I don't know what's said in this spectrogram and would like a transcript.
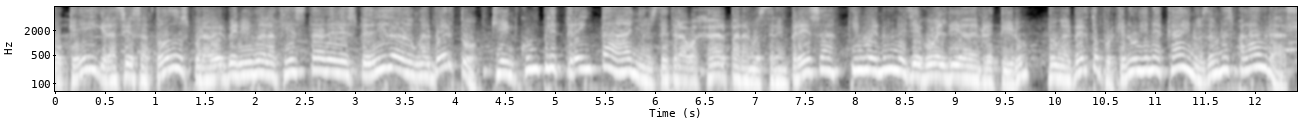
Ok, gracias a todos por haber venido a la fiesta de despedida de don Alberto, quien cumple 30 años de trabajar para nuestra empresa y bueno, le llegó el día del retiro. Don Alberto, ¿por qué no viene acá y nos da unas palabras?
